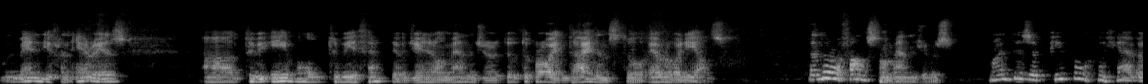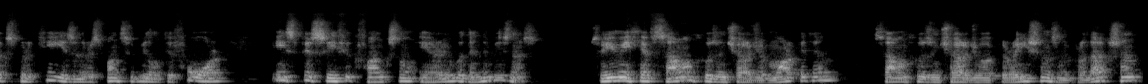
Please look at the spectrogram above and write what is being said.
many different areas uh, to be able to be effective general manager to, to provide guidance to everybody else. Then there are functional managers, right? These are people who have expertise and responsibility for a specific functional area within the business. So you may have someone who's in charge of marketing, someone who's in charge of operations and production,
